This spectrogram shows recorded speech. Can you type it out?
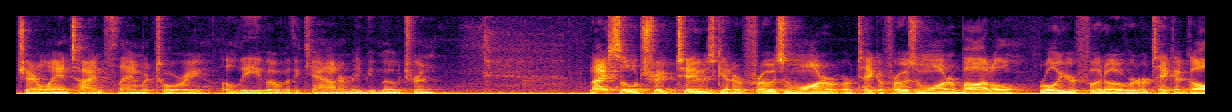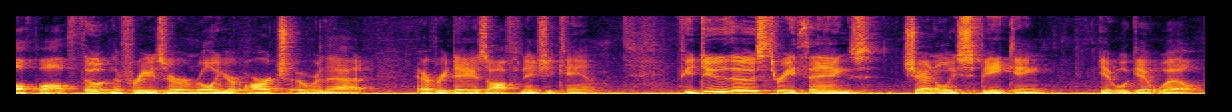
general anti-inflammatory, Aleve over the counter, maybe Motrin. Nice little trick too is get a frozen water or take a frozen water bottle, roll your foot over it, or take a golf ball, throw it in the freezer, and roll your arch over that every day as often as you can. If you do those three things, generally speaking, it will get well.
